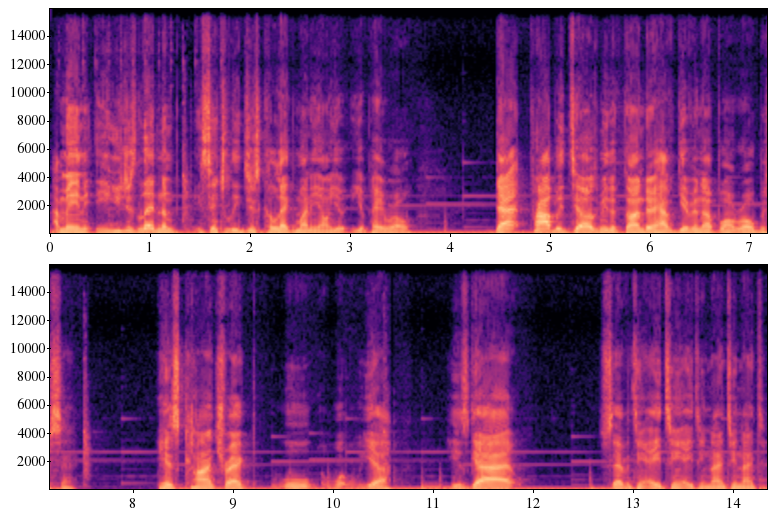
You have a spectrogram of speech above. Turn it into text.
I mean, you're just letting them essentially just collect money on your, your payroll. That probably tells me the Thunder have given up on Roberson. His contract will, what, yeah, he's got 17, 18, 18, 19, 19.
